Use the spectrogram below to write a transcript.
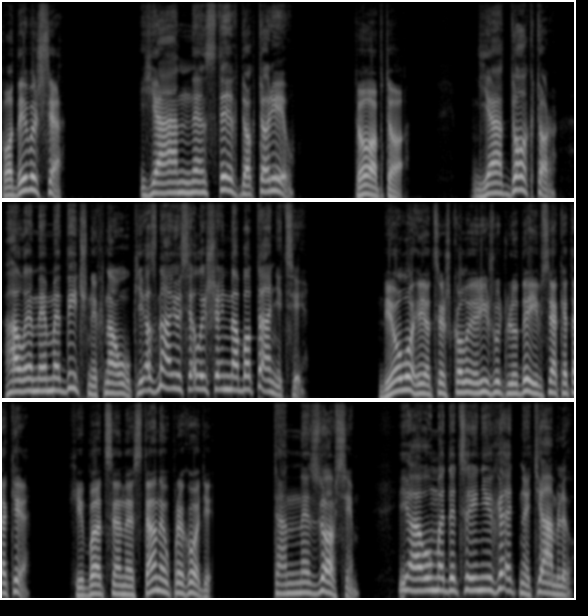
Подивишся? я не з тих докторів. Тобто, Я доктор, але не медичних наук. Я знаюся лише на ботаніці. біологія це ж коли ріжуть людей і всяке таке. Хіба це не стане в пригоді? Та не зовсім. Я у медицині геть не тямлю.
